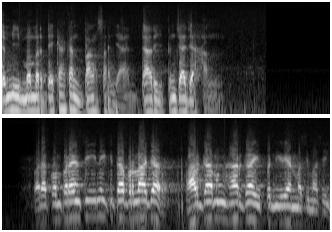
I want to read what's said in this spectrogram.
demi memerdekakan bangsanya dari penjajahan. Pada konferensi ini kita belajar harga menghargai pendirian masing-masing.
